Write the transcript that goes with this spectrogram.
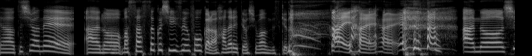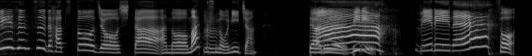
いや私はねあの、うん。まあ、早速シーズン4から離れてはしまうんですけどはいはいはい。あのシーズン2で初登場したあのマックスのお兄ちゃんである、ビリー。ビリーね。そ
